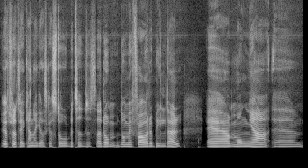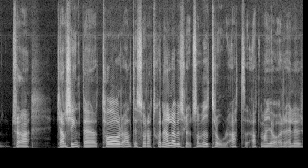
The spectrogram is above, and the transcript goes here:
Jag tror att det kan ha ganska stor betydelse. De, de är förebilder. Eh, många eh, tror jag kanske inte tar alltid så rationella beslut som vi tror att, att man gör eller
